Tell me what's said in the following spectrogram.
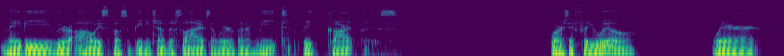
maybe we were always supposed to be in each other's lives and we were going to meet regardless. Or is it free will where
